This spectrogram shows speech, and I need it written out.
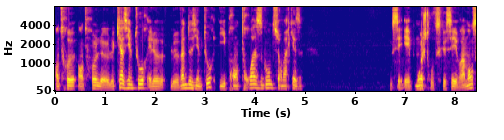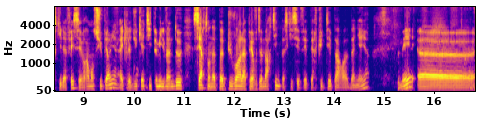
entre, entre le, le 15e tour et le, le 22e tour, il prend 3 secondes sur Marquez. Et moi, je trouve que c'est vraiment ce qu'il a fait, c'est vraiment super bien. Avec la Ducati 2022, certes, on n'a pas pu voir la perf de Martin parce qu'il s'est fait percuter par euh, Bagnaia, mais euh,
